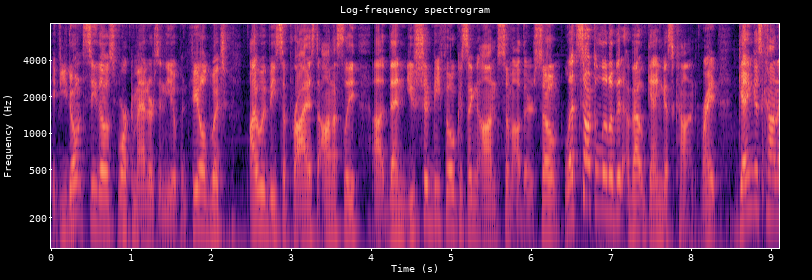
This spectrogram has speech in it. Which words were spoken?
if you don't see those four commanders in the open field, which I would be surprised, honestly, uh, then you should be focusing on some others. So, let's talk a little bit about Genghis Khan, right? Genghis Khan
